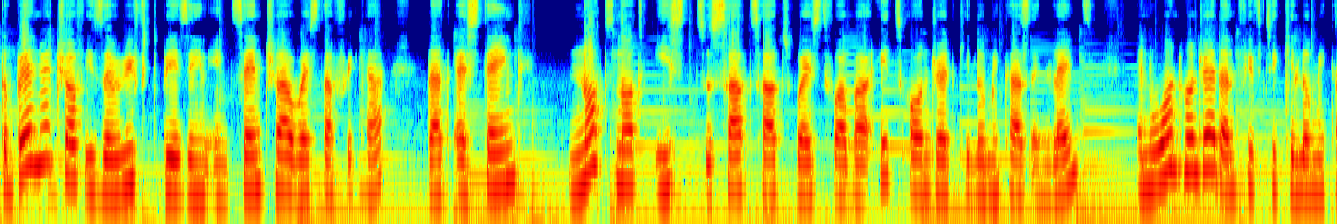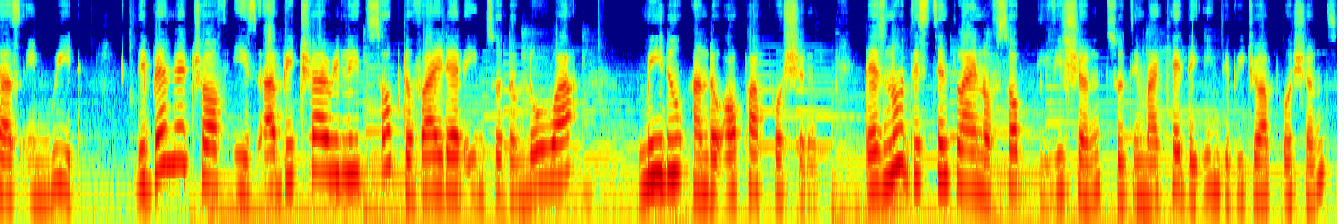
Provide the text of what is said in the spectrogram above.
The Benue Trough is a rift basin in central West Africa that extends north northeast to south southwest for about 800 kilometers in length and 150 kilometers in width. The Benue Trough is arbitrarily subdivided into the lower, middle, and the upper portion. There is no distinct line of subdivision to demarcate the individual portions,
